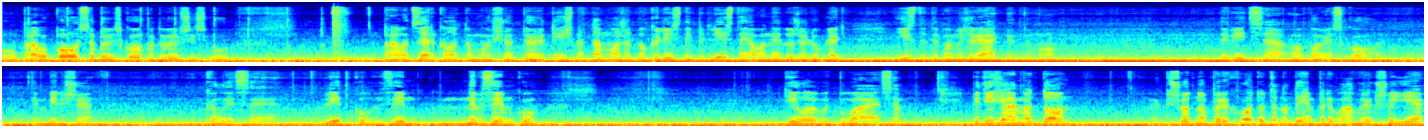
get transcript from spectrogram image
у праву полосу, обов'язково подивившись у праве дзеркало, тому що теоретично там може двоколісний підлізти, а вони дуже люблять їздити по міжряддю. Тому дивіться обов'язково. Тим більше, коли це влітку, взимку, не взимку діло відбувається. Під'їжджаємо до пішохідного переходу та надаємо перевагу, якщо є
